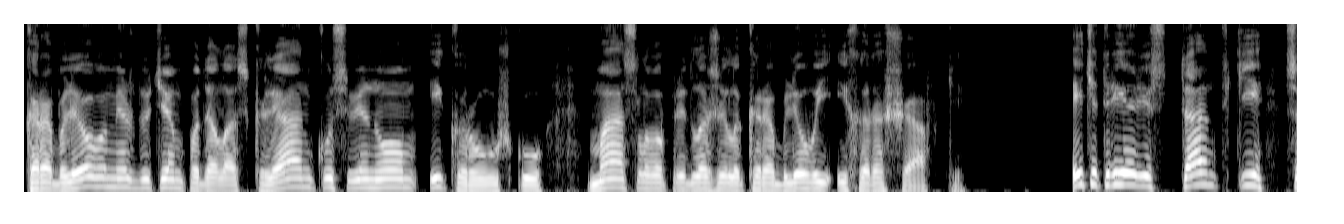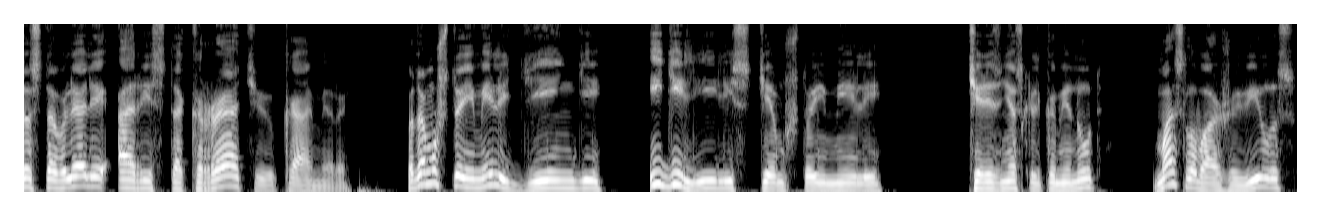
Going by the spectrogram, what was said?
Кораблева, между тем, подала склянку с вином и кружку. Маслова предложила Кораблевой и Хорошавке. Эти три арестантки составляли аристократию камеры, потому что имели деньги и делились тем, что имели. Через несколько минут Маслова оживилась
